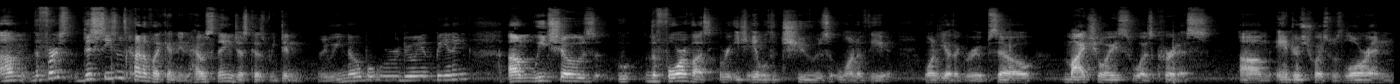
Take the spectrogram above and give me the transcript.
Um, the first this season's kind of like an in-house thing, just because we didn't really know what we were doing at the beginning. Um, we chose the four of us were each able to choose one of the one of the other groups. So my choice was Curtis. Um, Andrew's choice was Lauren.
